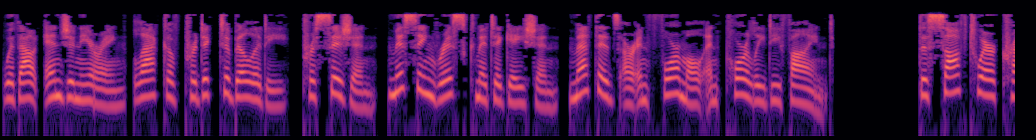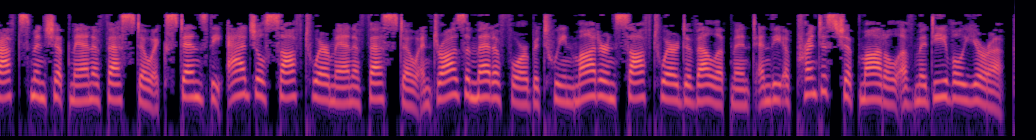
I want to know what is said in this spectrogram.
without engineering lack of predictability, precision, missing risk mitigation, methods are informal and poorly defined. The Software Craftsmanship Manifesto extends the Agile Software Manifesto and draws a metaphor between modern software development and the apprenticeship model of medieval Europe.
